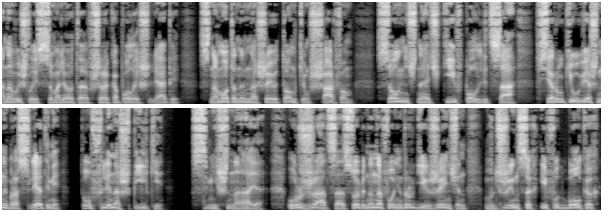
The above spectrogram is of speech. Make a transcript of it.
Она вышла из самолета в широкополой шляпе, с намотанным на шею тонким шарфом, солнечные очки в пол лица, все руки увешаны браслетами, туфли на шпильке. Смешная, уржаться, особенно на фоне других женщин в джинсах и футболках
